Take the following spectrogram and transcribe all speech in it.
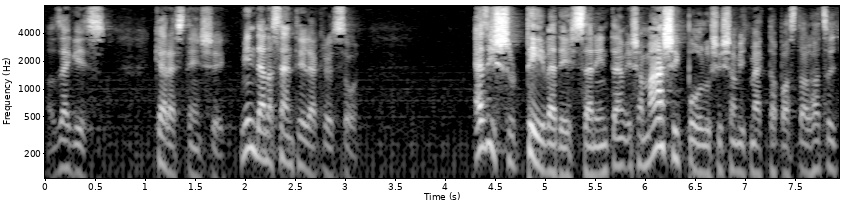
az egész kereszténység. Minden a Szentlélekről szól. Ez is tévedés szerintem, és a másik pólus is, amit megtapasztalhatsz, hogy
